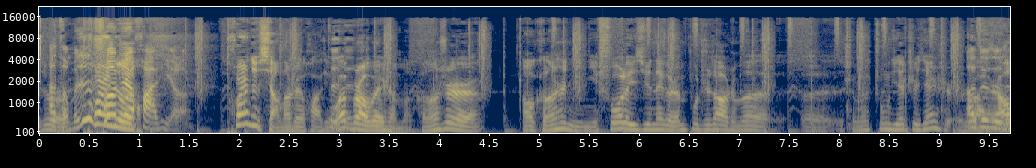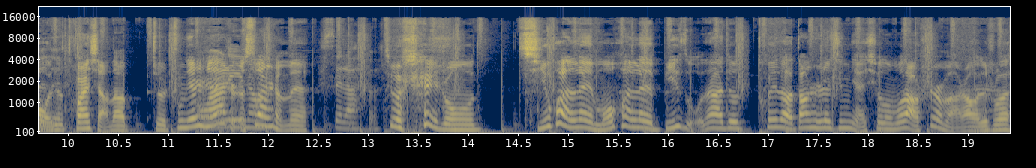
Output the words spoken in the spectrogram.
就是怎么就说这话题了？突然就想到这个话题，我也不知道为什么，可能是哦，可能是你你说了一句那个人不知道什么。呃，什么终结制天使是吧？然后我就突然想到，就是终结制天使算什么呀？就是这种奇幻类、魔幻类鼻祖，那就推到当时的经典《秀逗魔导士》嘛。然后我就说，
